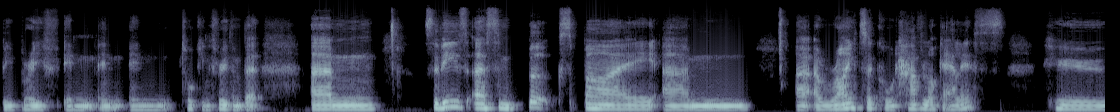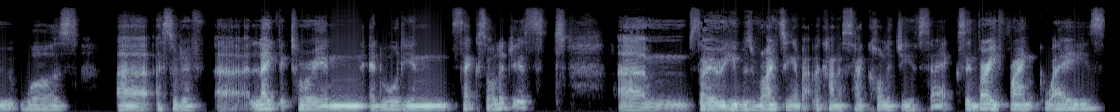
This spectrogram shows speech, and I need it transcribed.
be brief in, in, in talking through them. But um, so these are some books by um, a, a, writer called Havelock Ellis, who was uh, a sort of uh, late Victorian Edwardian sexologist. Um, so he was writing about the kind of psychology of sex in very frank ways.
